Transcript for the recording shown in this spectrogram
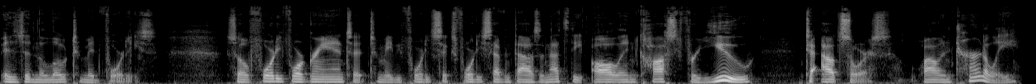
is in the low to mid 40s. So 44 grand to, to maybe 46, 47,000. That's the all-in cost for you to outsource. While internally,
